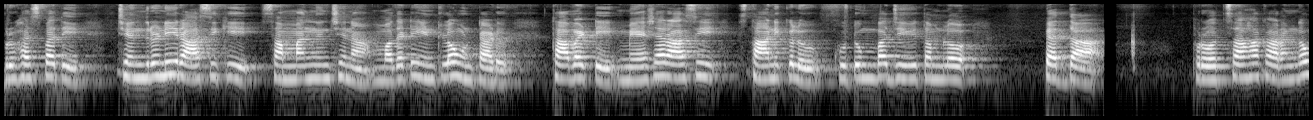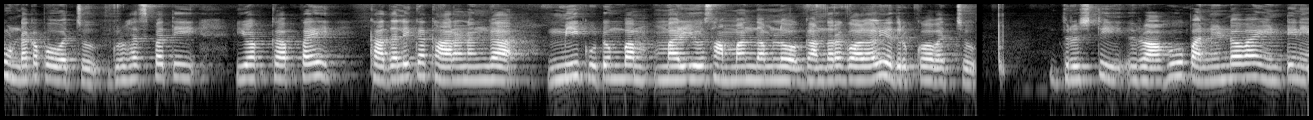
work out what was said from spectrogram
బృహస్పతి చంద్రుని రాశికి సంబంధించిన మొదటి ఇంట్లో ఉంటాడు. కాబట్టి మేషరాశి స్థానికులు కుటుంబ జీవితంలో పెద్ద ప్రోత్సాహకరంగా ఉండకపోవచ్చు. బృహస్పతి యొక్కపై కదలిక కారణంగా మీ కుటుంబం మరియు సంబంధంలో గందరగోళాలు ఎదుర్కోవచ్చు. దృష్టి రాహు పన్నెండవ ఇంటిని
